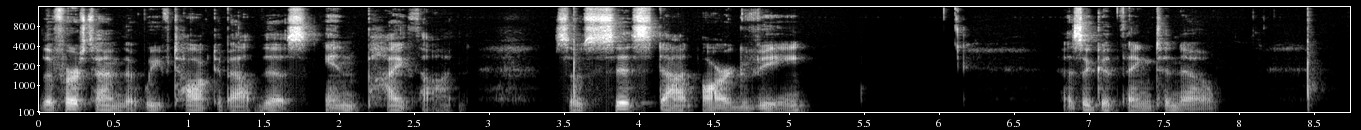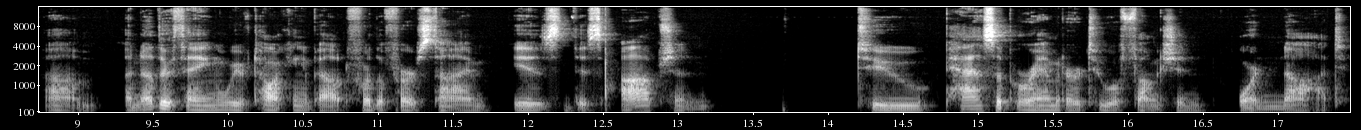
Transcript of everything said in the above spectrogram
the first time that we've talked about this in Python. So sys.argv is a good thing to know. Um, another thing we're talking about for the first time is this option to pass a parameter to a function or not.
